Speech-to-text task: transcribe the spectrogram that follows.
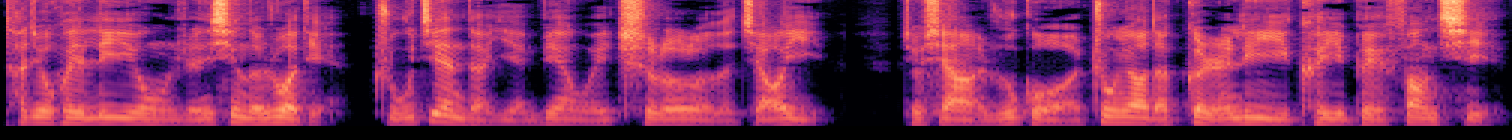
它就会利用人性的弱点，逐渐的演变为赤裸裸的交易。就像如果重要的个人利益可以被放弃，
